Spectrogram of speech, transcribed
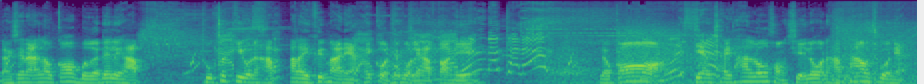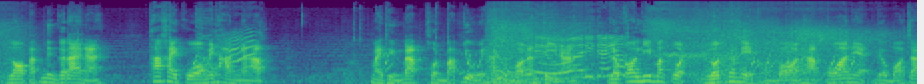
หลังจากนั้นเราก็เบิร์ดได้เลยครับ ทุกสกิลนะครับ อะไรขึ้นมาเนี่ยให้กดให้หมดเลยครับตอนนี้ แล้วก็เตรียมใช้ท่าโล่ของเชียโรนะครับ ถ้าเอาชัวร์เนี่ยรอแป๊บหนึ่งก็ได้นะ ถ้าใครกลัวไม่ทันนะครับ หมายถึงแบบผลบัฟอยู่ไม่ทันของบอลอันตีนะ แล้วก็รีบมากดลดดาเมจของบอลนะครับ เพราะว่าเนี่ยเดี๋ยวบอสจะ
